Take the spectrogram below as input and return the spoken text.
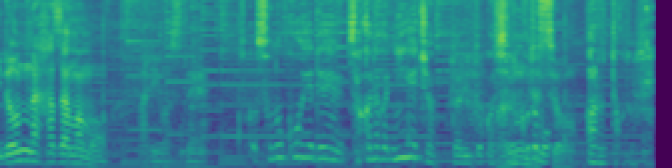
いろんな狭間もありますね。その声で魚が逃げちゃったりとかすることもあるってことですか？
